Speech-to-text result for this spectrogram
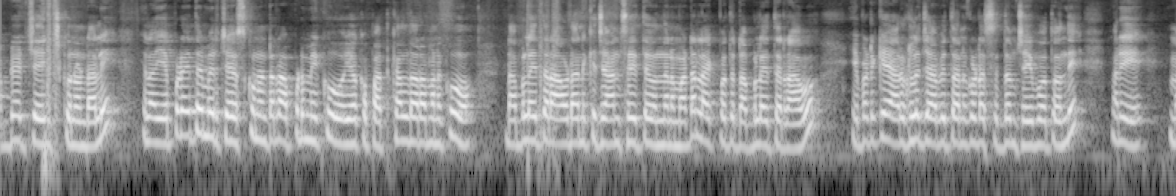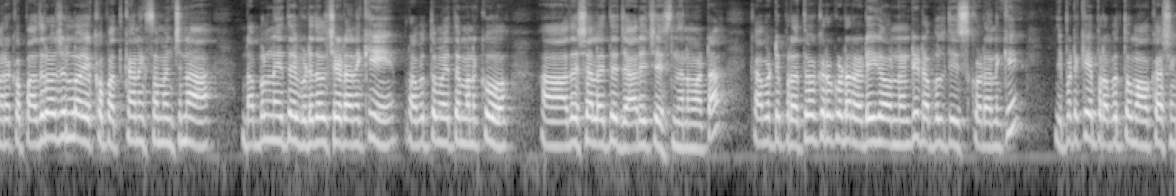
అప్డేట్ చేయించుకుని ఉండాలి. ఇలా ఎప్పుడైతే మీరు చేసుకుని ఉంటారో అప్పుడు మీకు ఈ యొక్క పథకాల ద్వారా మనకు డబ్బులు అయితే రావడానికి ఛాన్స్ అయితే ఉందన్నమాట. లేకపోతే డబ్బులు అయితే రావు. ఇప్పటికే అర్హుల జాబితాను కూడా సిద్ధం చేయబోతోంది. మరి మరొక పది రోజుల్లో యొక్క పథకానికి సంబంధించిన డబ్బులను అయితే విడుదల చేయడానికి ప్రభుత్వం అయితే మనకు ఆదేశాలు అయితే జారీ చేసిందనమాట కాబట్టి ప్రతి ఒక్కరు కూడా రెడీగా ఉండండి డబ్బులు తీసుకోవడానికి. ఇప్పటికే ప్రభుత్వం అవకాశం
